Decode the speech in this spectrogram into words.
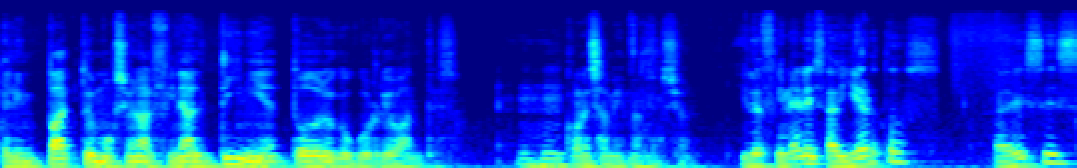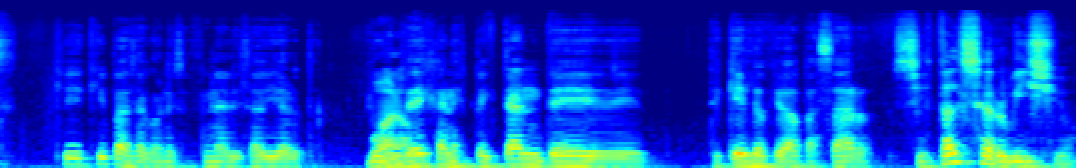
El impacto emocional final tiñe todo lo que ocurrió antes, con esa misma emoción. ¿Y los finales abiertos? A veces, ¿qué, qué pasa con esos finales abiertos? Bueno, Te dejan expectante de, de qué es lo que va a pasar. si está al servicio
